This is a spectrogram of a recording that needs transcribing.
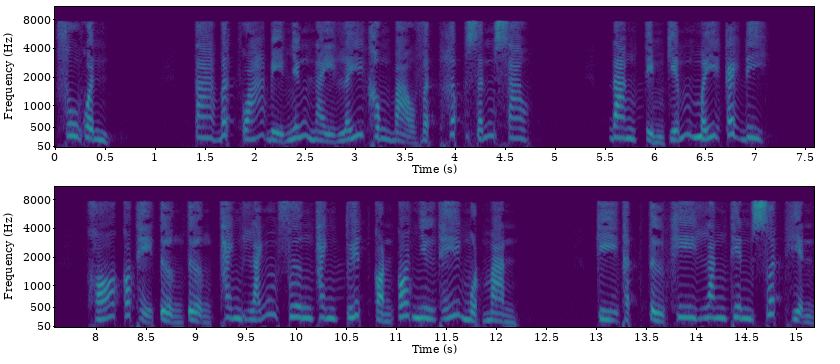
Phu quân! Ta bất quá bị những này lấy không bảo vật hấp dẫn sao? Đang tìm kiếm mấy cách đi. Khó có thể tưởng tượng thanh lãnh phương thanh tuyết còn có như thế một màn. Kỳ thật từ khi lăng thiên xuất hiện,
